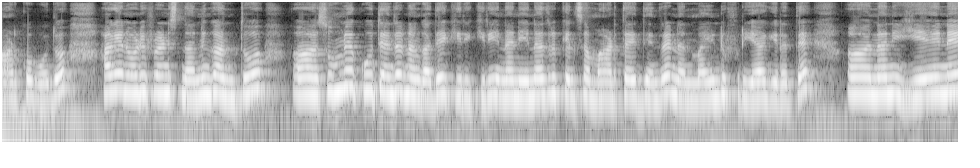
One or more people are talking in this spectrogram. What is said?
ಮಾಡ್ಕೋಬೋದು. ಹಾಗೆ ನೋಡಿ ಫ್ರೆಂಡ್ಸ್ ನನಗಂತೂ ಸುಮ್ಮನೆ ಕೂತೆ ಅಂದರೆ ನಂಗೆ ಅದೇ ಕಿರಿಕಿರಿ. ನಾನು ಏನಾದರೂ ಕೆಲಸ ಮಾಡ್ತಾ ಇದ್ದೆ ಅಂದರೆ ನನ್ನ ಮೈಂಡು ಫ್ರೀ ಆಗಿರುತ್ತೆ. ನಾನು ಏನೇ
